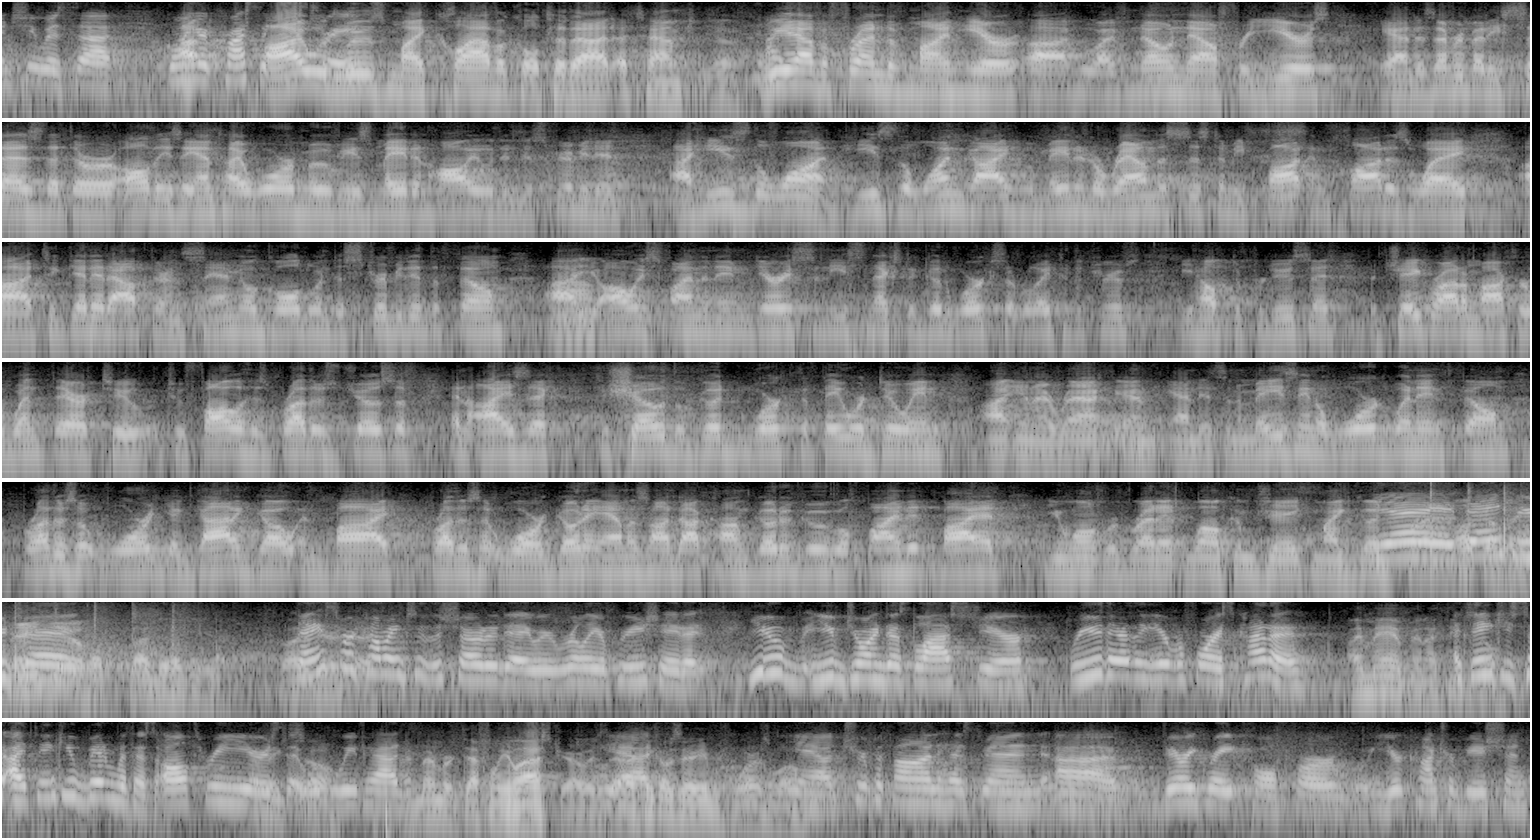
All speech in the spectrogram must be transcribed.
when she was uh, going I- across the country. I would lose my clavicle to that attempt. Yeah. We have a friend of mine here uh, who I've known now for years, and as everybody says that there are all these anti-war movies made in Hollywood and distributed, uh, he's the one. He's the one guy who made it around the system. He fought and clawed his way uh, to get it out there, and Samuel Goldwyn distributed the film. Uh, you always find the name Gary Sinise next to good works that relate to the troops. He helped to produce it. But Jake Rademacher went there to, to follow his brothers Joseph and Isaac to show the good work that they were doing uh, in Iraq. And, and it's an amazing award winning film. Brothers at War, you gotta go and buy Brothers at War. Go to Amazon.com, go to Google, find it, buy it. You won't regret it. Welcome, Jake, my good Yay, friend. thank you, Thank Jake. you. Well, glad to have you here. Glad Thanks for that. coming to the show today. We really appreciate it. You've, you've joined us last year. Were you there the year before? It's kind of, I may have been. I think. I think so. you, s- I think you've been with us all three years that so. we've had. I remember definitely last year I was there. I think I was there even before as well. Yeah, Troopathon has been uh, very grateful for your contribution.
